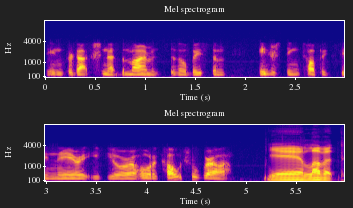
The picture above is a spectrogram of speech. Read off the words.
in production at the moment, so there'll be some interesting topics in there if you're a horticultural grower. Yeah, love it.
